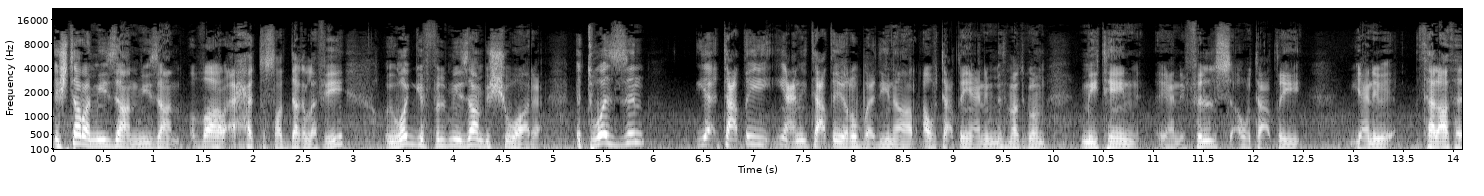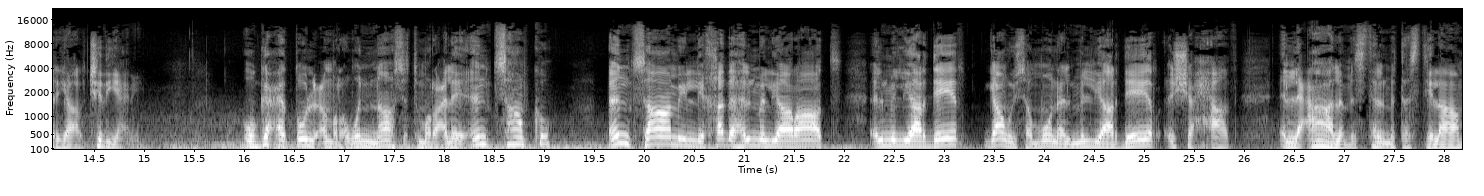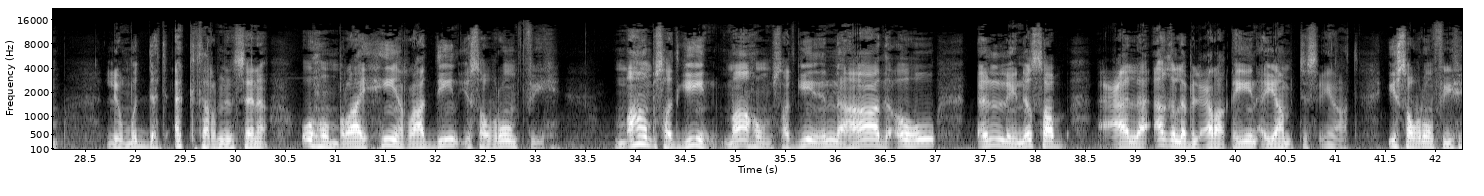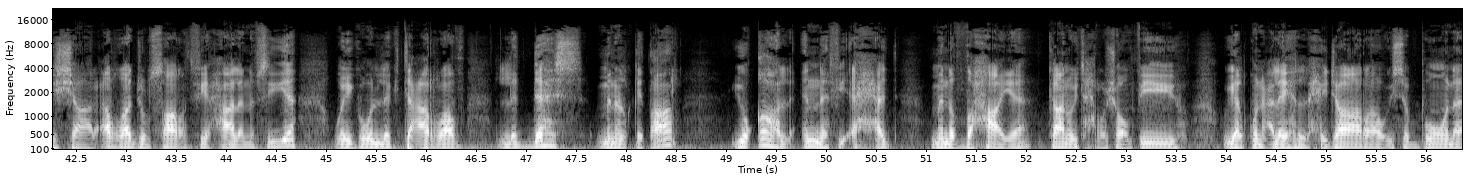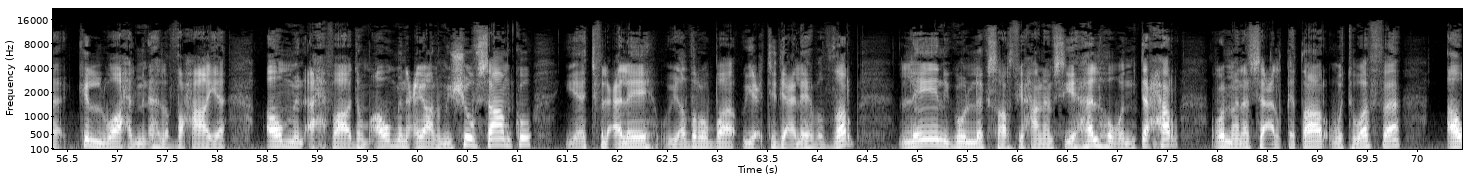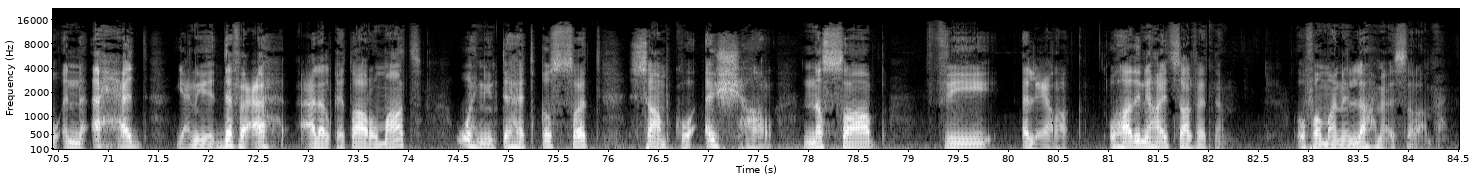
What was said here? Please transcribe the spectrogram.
اشترى ميزان ميزان الظاهر أحد تصدق له فيه ويوقف في الميزان بالشوارع. توزن تعطيه يعني تعطيه ربع دينار أو تعطيه يعني مثل ما تقول 200 يعني فلس أو تعطيه يعني ثلاثة ريال كذي يعني. وقعد طول عمره والناس تمر عليه. انت سامكو؟ انت سامي اللي خذ هالمليارات الملياردير؟ قاموا يسمونه الملياردير الشحاذ. العالم استلمته استلام لمدة أكثر من سنة وهم رايحين رادين يصورون فيه. ما هم مصدقين ما هم مصدقين إن هذا هو اللي نصب على أغلب العراقيين أيام التسعينات. يصورون فيه في الشارع. الرجل صارت فيه حالة نفسية ويقول لك تعرض للدهس من القطار. يقال إن في أحد من الضحايا كانوا يتحرشون فيه ويلقون عليه الحجارة ويسبونه. كل واحد من أهل الضحايا أو من أحفادهم أو من عيالهم يشوف سامكو يتفل عليه ويضربه ويعتدي عليه بالضرب. لين يقول لك صارت في حالة نفسية. هل هو انتحر؟ رمى نفسه على القطار وتوفى. أو إن أحد يعني دفعه على القطار ومات وهنا انتهت قصة سامكو أشهر نصاب في العراق. وهذه نهاية سالفتنا. وفمان الله مع السلامة.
